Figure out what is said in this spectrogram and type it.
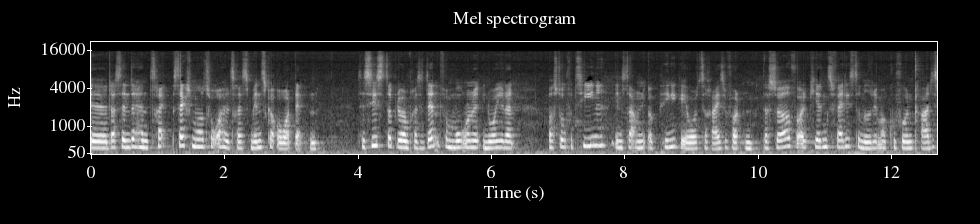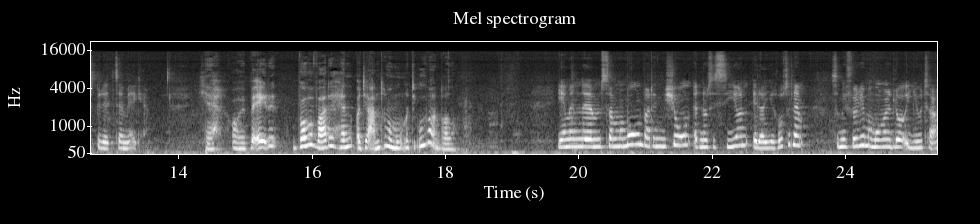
uh, øh, der sendte han 3, 652 mennesker over Atlanten. Til sidst der blev han præsident for mormonerne i Nordjylland, og stod for 10. indsamling og pengegaver til Rejsefonden, der sørgede for, at kirkens fattigste medlemmer kunne få en gratis billet til Amerika. Ja, og Beate, hvorfor var det han og de andre mormoner, de udvandrede? Jamen, øhm, som mormon var det en mission at nå til Sion eller Jerusalem, som ifølge mormonerne lå i Utah.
